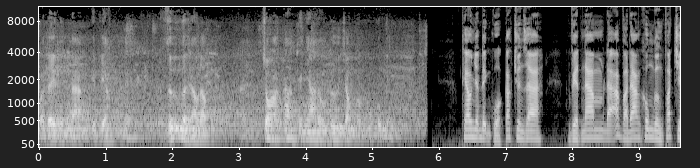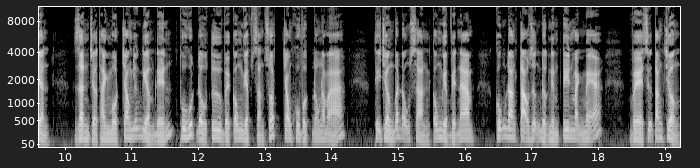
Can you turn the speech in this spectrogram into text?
và đây cũng là một cái việc để giữ người lao động cho các cái nhà đầu tư trong các khu công nghiệp. Theo nhận định của các chuyên gia, Việt Nam đã và đang không ngừng phát triển, dần trở thành một trong những điểm đến thu hút đầu tư về công nghiệp sản xuất trong khu vực Đông Nam Á. Thị trường bất động sản công nghiệp Việt Nam cũng đang tạo dựng được niềm tin mạnh mẽ về sự tăng trưởng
